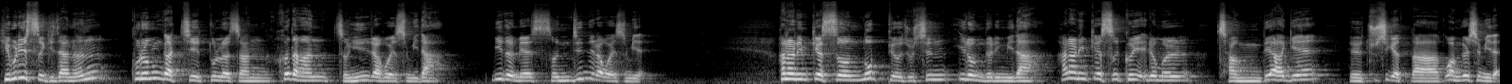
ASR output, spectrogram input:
히브리스 기자는 구름같이 둘러싼 허당한 정인이라고 했습니다. 믿음의 선진이라고 했습니다. 하나님께서 높여주신 이름들입니다. 하나님께서 그의 이름을 장대하게 해 주시겠다고 한 것입니다.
